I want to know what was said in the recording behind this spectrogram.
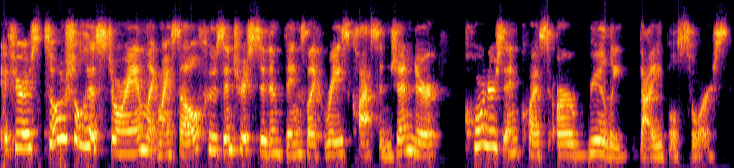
if you're a social historian like myself who's interested in things like race, class, and gender, coroner's inquests are a really valuable source.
